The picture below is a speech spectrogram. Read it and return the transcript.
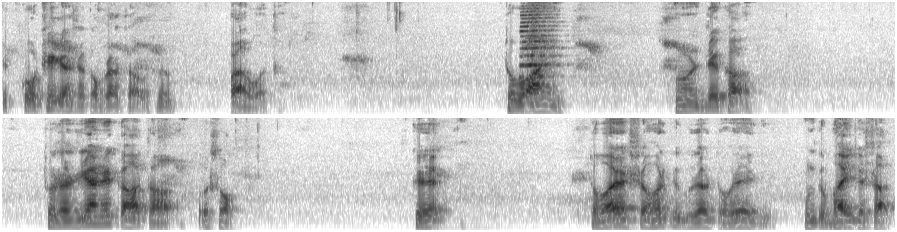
ایک کوٹھی جیسا کپڑا تھا، اس میں پڑا ہوا تھا۔ تو وہ آئیں۔ انہوں نے دیکھا۔ تو رضیہ نے کہا تھا اس وقت کہ تمہارے شوہر کی گزر تو ہو جائے گی، ان کے بھائی کے ساتھ،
